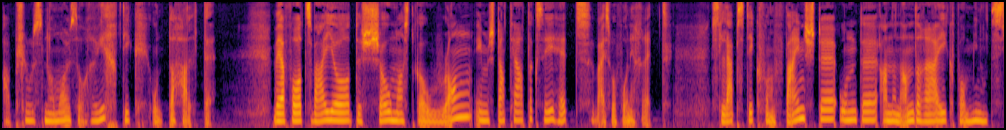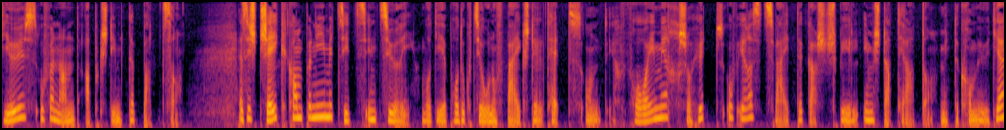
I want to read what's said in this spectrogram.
Abschluss nochmal so richtig unterhalten. Wer vor zwei Jahren The Show Must Go Wrong im Stadttheater gesehen hat, weiß, wovon ich rede. Slapstick vom Feinsten und eine Aneinanderreihung von minutiös aufeinander abgestimmten Batzer. Es ist die Shake Company mit Sitz in Zürich, wo die Produktion auf beigestellt hat. Und ich freue mich schon heute auf ihr zweites Gastspiel im Stadttheater mit der Komödie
